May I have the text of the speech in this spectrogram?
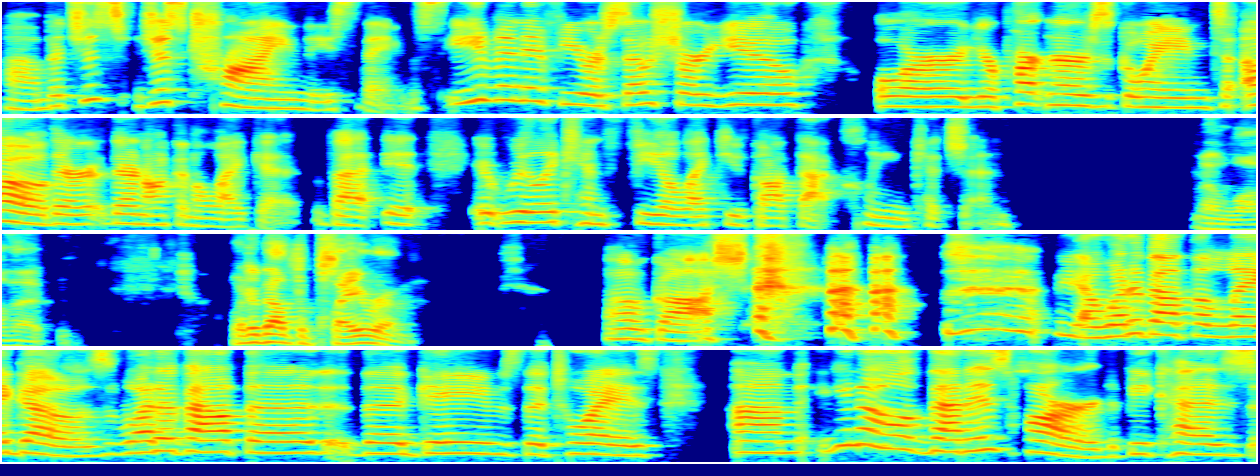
Um, but just just trying these things, even if you're so sure you or your partner's going to oh they're they're not going to like it. But it it really can feel like you've got that clean kitchen. I love it. What about the playroom? Oh gosh. Yeah what about the legos? What about the the games the toys? Um you know that is hard because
